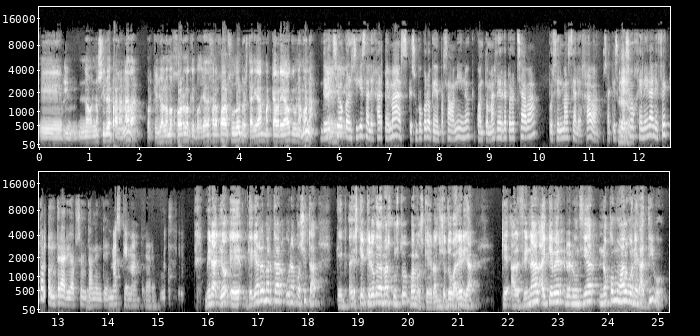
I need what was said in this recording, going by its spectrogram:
eh, no, no sirve para nada. Porque yo a lo mejor lo que podría dejar de jugar al fútbol, pero estaría más cabreado que una mona. De hecho, Eh, consigues alejarle más, que es un poco lo que me pasaba a mí, ¿no? Que cuanto más le reprochaba, pues él más se alejaba. O sea, que es que eso genera el efecto contrario, absolutamente. Más que más, claro. Mira, yo eh, quería remarcar una cosita, que es que creo que además justo, vamos, que lo has dicho tú, Valeria, que al final hay que ver renunciar no como algo negativo,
